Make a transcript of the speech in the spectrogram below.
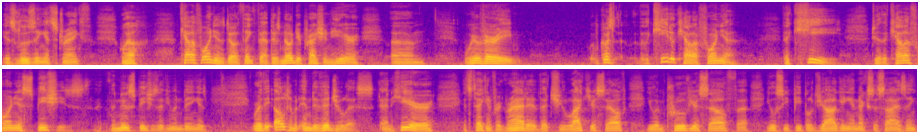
is losing its strength. Well, Californians don't think that. There's no depression here. Um, we're very, of course, the key to California, the key to the California species, the new species of human being is we're the ultimate individualists. And here, it's taken for granted that you like yourself, you improve yourself, uh, you'll see people jogging and exercising.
